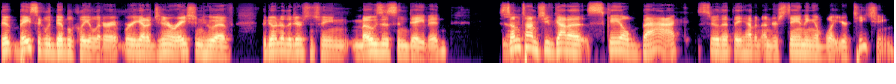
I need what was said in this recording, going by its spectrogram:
bi- basically biblically illiterate, where you got a generation who have who don't know the difference between Moses and David, Yeah. sometimes you've got to scale back so that they have an understanding of what you're teaching.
